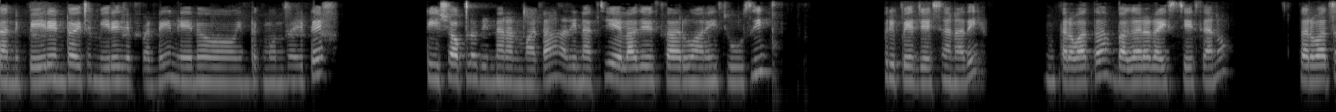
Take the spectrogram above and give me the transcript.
దాని పేరేంటో అయితే మీరే చెప్పండి. నేను ఇంతకు ముందు అయితే టీ షాప్లో తిన్నాను అనమాట అది నచ్చి ఎలా చేస్తారు అని చూసి ప్రిపేర్ చేశాను అది. తర్వాత బగారా రైస్ చేశాను. తర్వాత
